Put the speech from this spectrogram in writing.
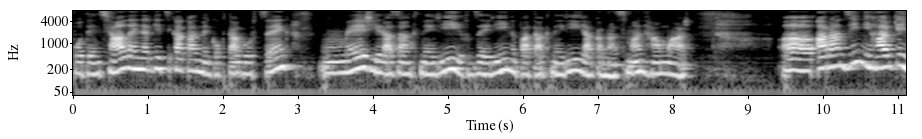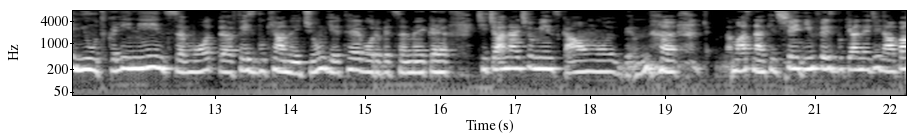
պոտենցիալը էներգետիկական մենք օգտագործենք մեր երազանքների, իղձերի, նպատակների իրականացման համար առանձին իհարկե նյութ կլինի ինձ մոտ Facebook-յան էջում, եթե որևէցե մեկը չի ճանաչում ինձ կամ մասնակից չէ իմ Facebook-յան էջին, ապա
